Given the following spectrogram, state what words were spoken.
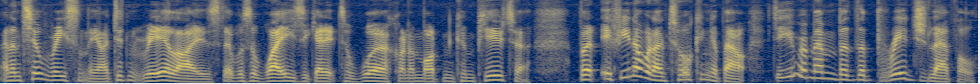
And until recently, I didn't realize there was a way to get it to work on a modern computer. But if you know what I'm talking about, do you remember the bridge level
